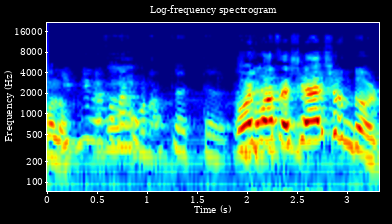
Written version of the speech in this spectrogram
বলো। ওই বলছে সেই সুন্দর।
